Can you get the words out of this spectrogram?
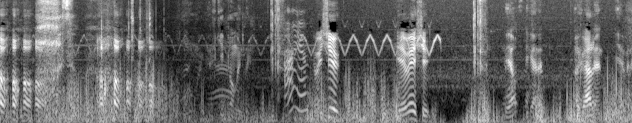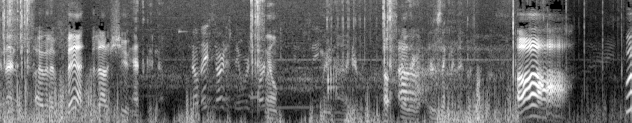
Oh. oh. Keep filming. I am. Let me shoot. Give me shoot. Yep, you got it. I got it. You have an event. I have an event, but not a chute. That's good enough. No, they started. They were starting. Well, maybe not. I guess. Oh. Oh, there- there's a second event. Ah! Woo!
